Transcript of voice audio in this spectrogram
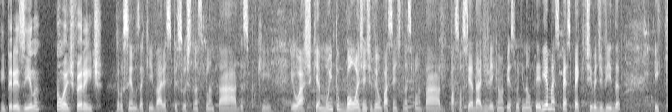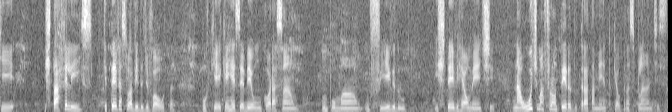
Em Teresina, não é diferente. Trouxemos aqui várias pessoas transplantadas, porque eu acho que é muito bom a gente ver um paciente transplantado, para a sociedade ver que é uma pessoa que não teria mais perspectiva de vida e que estar feliz, que teve a sua vida de volta, porque quem recebeu um coração, um pulmão, um fígado, esteve realmente na última fronteira do tratamento, que é o transplantes.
